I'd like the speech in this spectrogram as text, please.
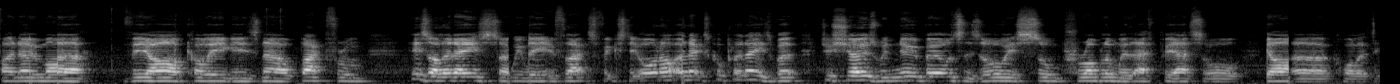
I know my uh, VR colleague is now back from his holidays, so we will see if that's fixed it or not in the next couple of days. But just shows with new builds, there's always some problem with FPS or VR uh, quality.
